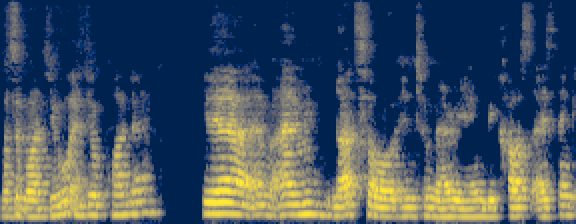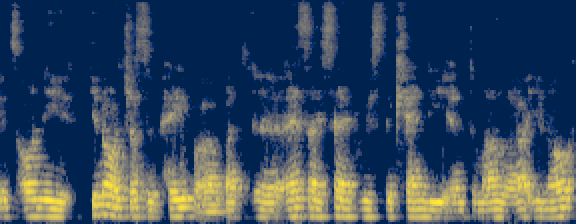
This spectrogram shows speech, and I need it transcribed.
What's about you and your partner? Yeah, I'm, I'm not so into marrying because I think it's only, you know, just a paper. But uh, as I said with the candy and the mother, you know,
